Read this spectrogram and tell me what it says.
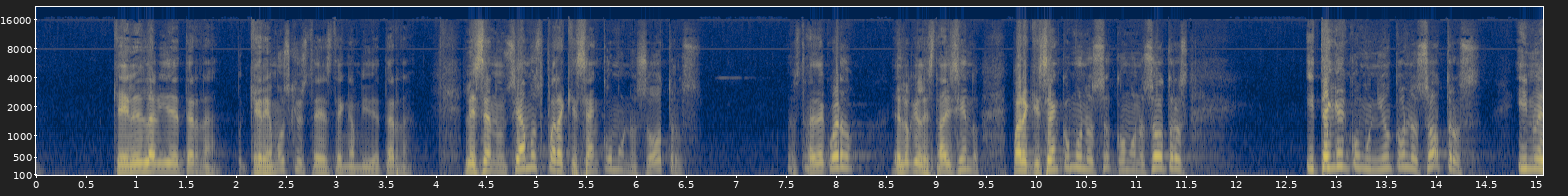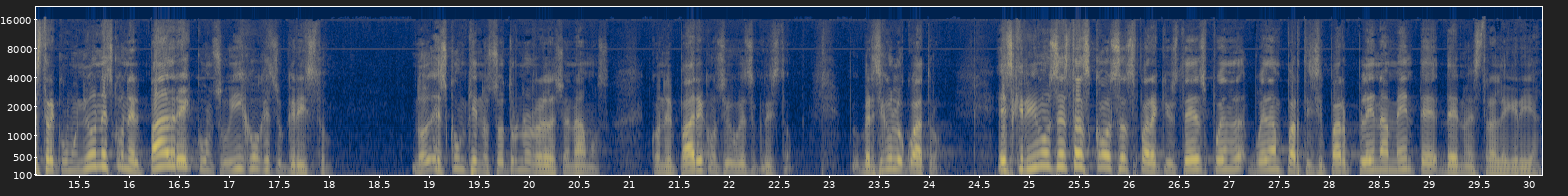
que Él es la vida eterna. Queremos que ustedes tengan vida eterna. Les anunciamos para que sean como nosotros. ¿Está de acuerdo? Es lo que le está diciendo. Para que sean como, como nosotros y tengan comunión con nosotros. Y nuestra comunión es con el Padre y con su Hijo Jesucristo. No, es con quien nosotros nos relacionamos, con el Padre y con su Hijo Jesucristo. Versículo 4. Escribimos estas cosas para que ustedes puedan, puedan participar plenamente de nuestra alegría.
